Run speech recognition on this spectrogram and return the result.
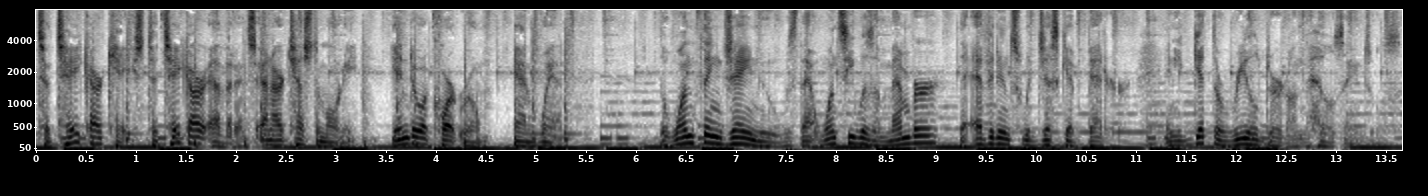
to take our case, to take our evidence and our testimony into a courtroom and win. The one thing Jay knew was that once he was a member, the evidence would just get better, and he'd get the real dirt on the Hells Angels.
